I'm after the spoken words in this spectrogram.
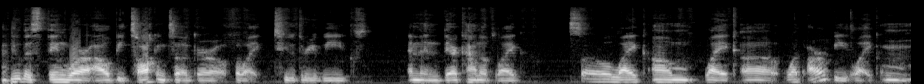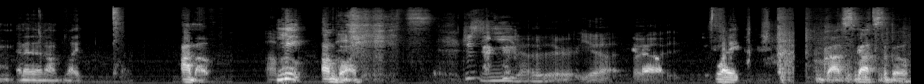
I do this thing where I'll be talking to a girl for like two, three weeks, and then they're kind of like, so like um like uh what are we like? Mm. And then I'm like, I'm out. I'm Yeet, out. I'm gone. Just yeet out of there. Yeah. Yeah. It's like, got got to go.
